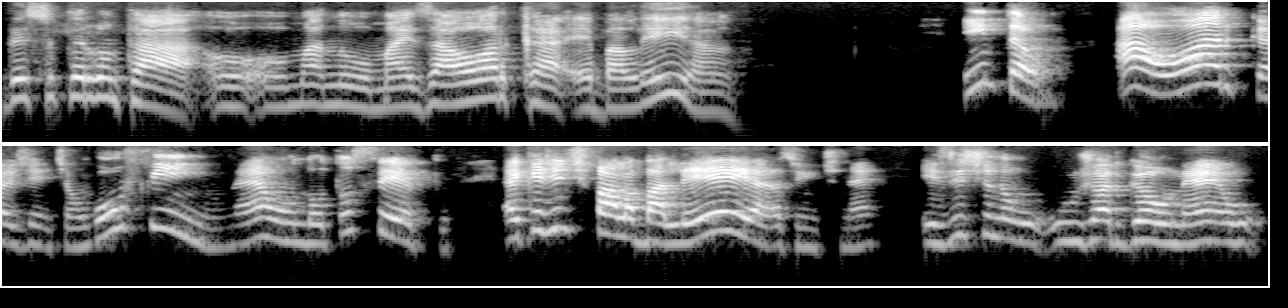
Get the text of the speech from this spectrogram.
Deixa eu perguntar, ô, ô Manu, mas a orca é baleia? Então, a orca, gente, é um golfinho, né? Um dotoceto. É que a gente fala baleia, gente, né? Existe no, o jargão, né? O,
